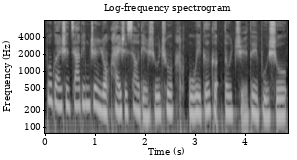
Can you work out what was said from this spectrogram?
不管是嘉宾阵容还是笑点输出，五位哥哥都绝对不输。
